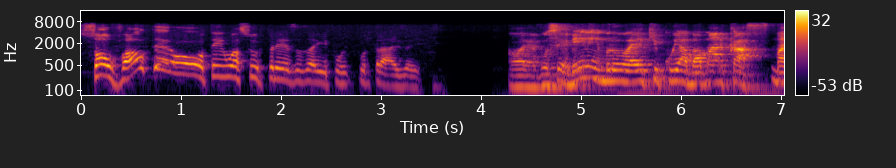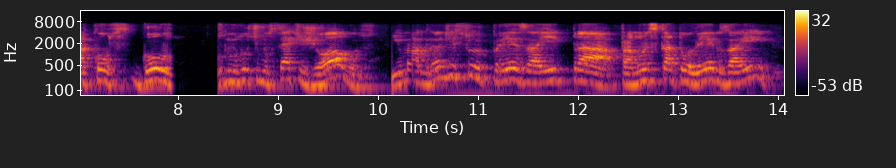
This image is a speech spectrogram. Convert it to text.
Só o Walter ou tem umas surpresas aí por, por trás aí? Olha, você bem lembrou aí que o Cuiabá marca, marcou gols nos últimos sete jogos e uma grande surpresa aí para muitos cartoleiros aí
